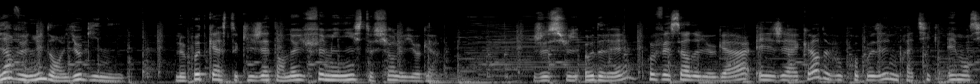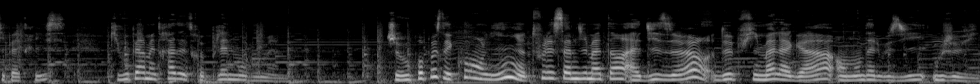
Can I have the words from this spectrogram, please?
Bienvenue dans Yogini, le podcast qui jette un œil féministe sur le yoga. Je suis Audrey, professeure de yoga, et j'ai à cœur de vous proposer une pratique émancipatrice qui vous permettra d'être pleinement vous-même. Je vous propose des cours en ligne tous les samedis matins à 10h depuis Malaga, en Andalousie, où je vis.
